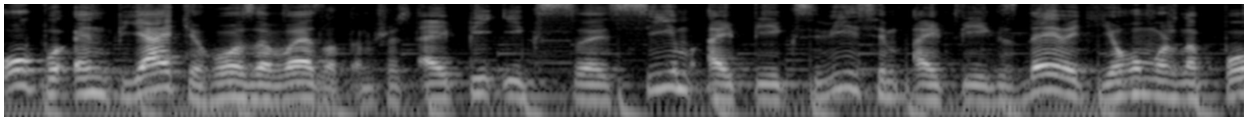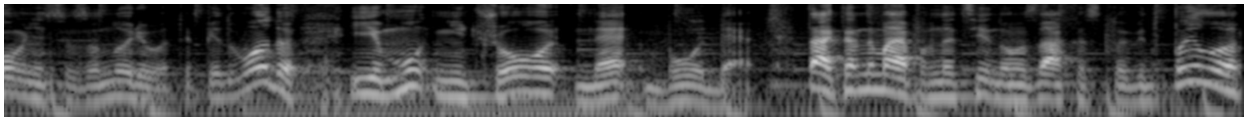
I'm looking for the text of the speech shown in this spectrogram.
Oppo N5 його завезла там щось IPX7, IPX8, IPX9, його можна повністю занурювати під воду, і йому нічого не буде. Так, там немає повноцінного захисту від пилу,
